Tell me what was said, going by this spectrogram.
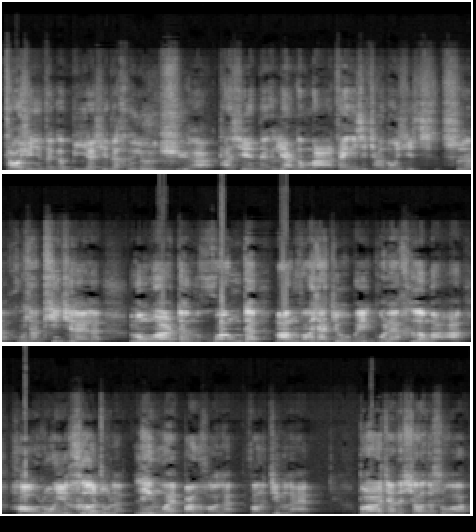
曹雪芹这个笔啊写的很有趣啊，他写那个两个马在一起抢东西吃吃，互相踢起来了。龙儿等慌的忙放下酒杯过来喝马，好容易喝住了，另外绑好了放进来。鲍二家的笑着说：“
